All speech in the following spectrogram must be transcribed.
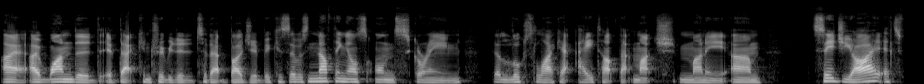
I I wondered if that contributed to that budget because there was nothing else on screen that looked like it ate up that much money. Um, CGI, it's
